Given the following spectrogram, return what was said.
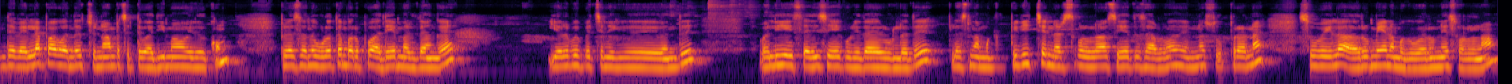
இந்த வெள்ளைப்பாகு வந்து சுண்ணாம்பு சத்து அதிகமாகவும் இருக்கும். ப்ளஸ் வந்து உளுத்தம்பருப்பும் அதே மாதிரி தாங்க எலும்பு பிரச்சனைக்கு வந்து வலியை சரி செய்யக்கூடியதாக உள்ளது. ப்ளஸ் நமக்கு பிடித்த நர்ஸுகளெலாம் சேர்த்து சாப்பிடும்போது இன்னும் சூப்பரான சுவையில் அருமையாக நமக்கு வரும்னே சொல்லலாம்.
